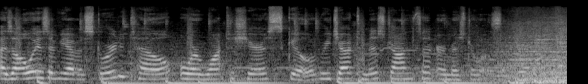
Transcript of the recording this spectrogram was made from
As always, if you have a story to tell or want to share a skill, reach out to Ms. Johnson or Mr. Wilson.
